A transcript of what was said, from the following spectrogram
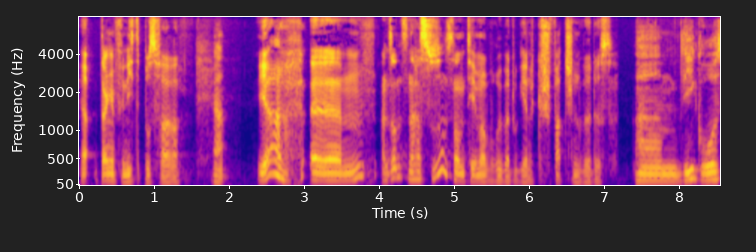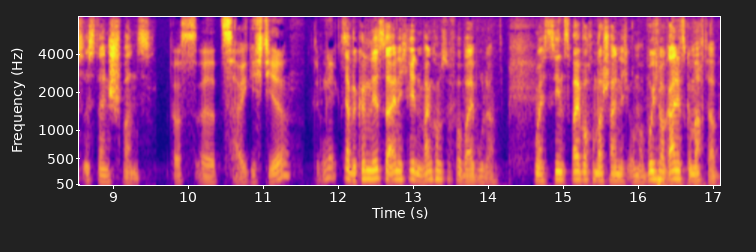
Ja, danke für nichts, Busfahrer. Ja. Ja, ähm, ansonsten hast du sonst noch ein Thema, worüber du gerne quatschen würdest? Ähm, wie groß ist dein Schwanz? Das äh, zeige ich dir demnächst. Ja, wir können nächste eigentlich reden. Wann kommst du vorbei, Bruder? Guck mal, ich ziehe in zwei Wochen wahrscheinlich um, obwohl ich noch gar nichts gemacht habe.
